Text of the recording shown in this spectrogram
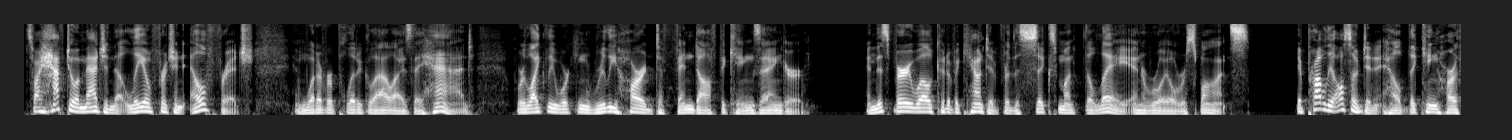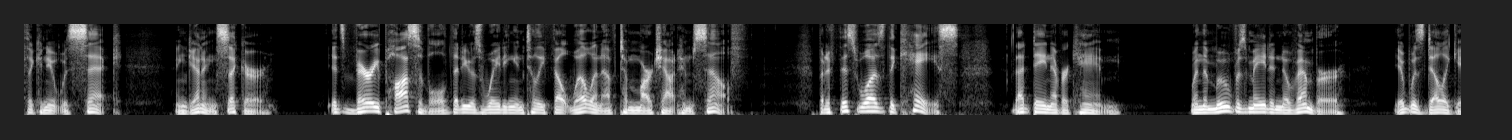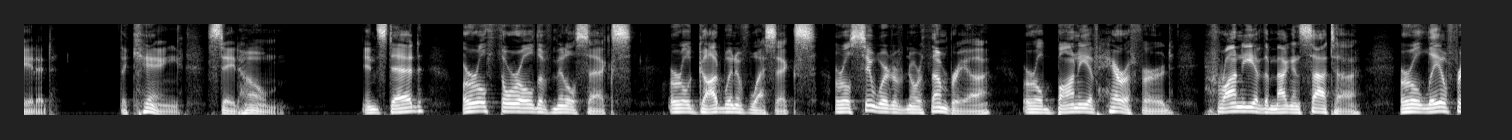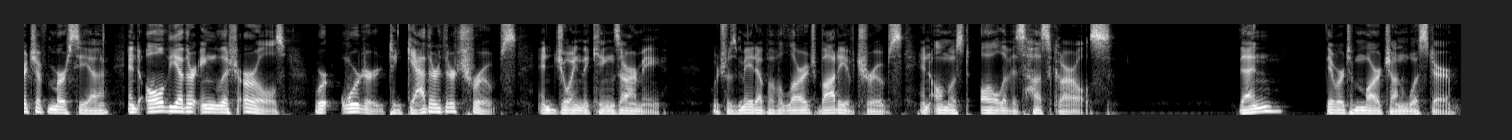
So I have to imagine that Leofric and Elfrich, and whatever political allies they had, were likely working really hard to fend off the king's anger. And this very well could have accounted for the six month delay in a royal response. It probably also didn't help that King Harthacnut was sick, and getting sicker. It's very possible that he was waiting until he felt well enough to march out himself. But if this was the case, that day never came. When the move was made in November, it was delegated the king stayed home. Instead, Earl Thorold of Middlesex, Earl Godwin of Wessex, Earl Siward of Northumbria, Earl Bonny of Hereford, Hrani of the Magansata, Earl Leofric of Mercia, and all the other English earls were ordered to gather their troops and join the king's army, which was made up of a large body of troops and almost all of his huscarls. Then they were to march on Worcester.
